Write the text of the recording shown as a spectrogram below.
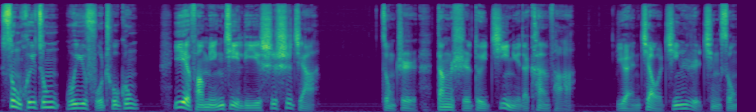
宋徽宗微服出宫，夜访名妓李师师家。总之，当时对妓女的看法，远较今日轻松。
